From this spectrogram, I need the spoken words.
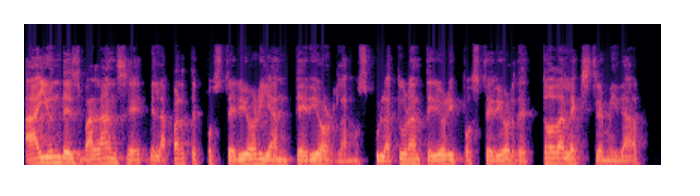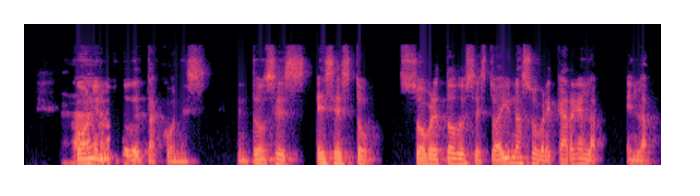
hay un desbalance de la parte posterior y anterior, la musculatura anterior y posterior de toda la extremidad con el uso de tacones. Entonces, es esto, sobre todo es esto, hay una sobrecarga en la, en la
